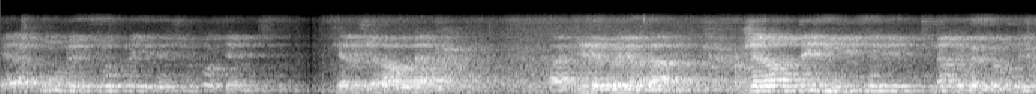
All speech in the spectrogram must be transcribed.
era convencer o presidente do Cogênesis, que era o Geraldo Reis, aqui representado. O Geraldo, desde o início, ele, não, eu não tenho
